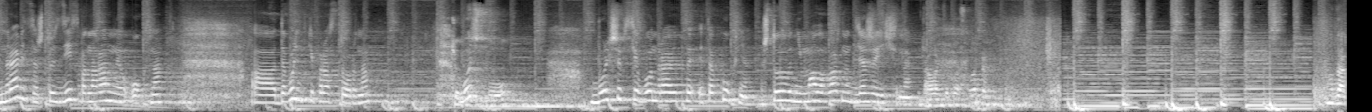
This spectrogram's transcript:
Нравится, что здесь панорамные окна. А, Довольно-таки просторно. Теплый Больше- пол. Больше всего нравится эта кухня, что немаловажно для женщины. Давайте посмотрим. Ну да,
